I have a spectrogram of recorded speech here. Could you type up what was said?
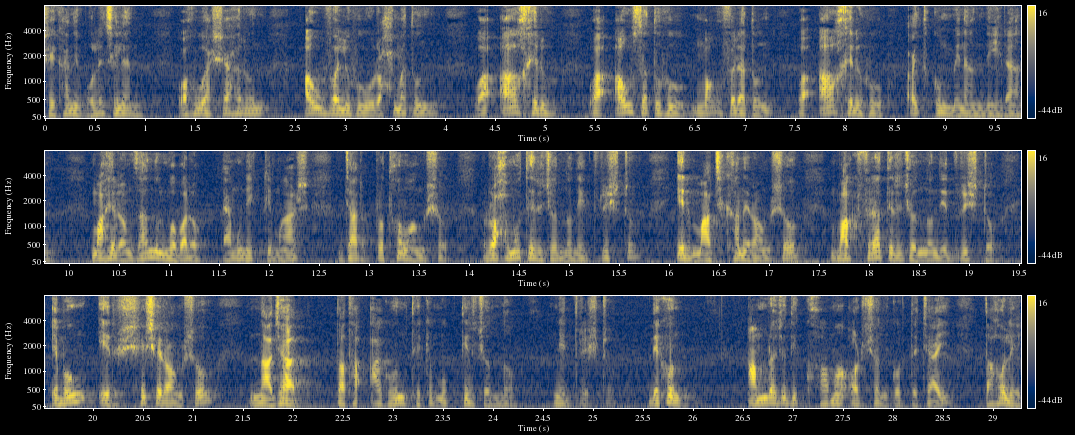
সেখানে বলেছিলেন, ওহুয়া শাহরুন আউ্বালুহু রহমাতুন ওয়া আখেরু ওয়া আউসাতুহু মগফেরাতুন ওয়া আখেরুহু অয়তকুম মিনান নিরান। মাহে রমজানুল মোবারক এমন একটি মাস যার প্রথম অংশ রহমতের জন্য নির্দিষ্ট, এর মাঝখানের অংশ মাগফেরাতের জন্য নির্দিষ্ট এবং এর শেষের অংশ নাজাদ তথা আগুন থেকে মুক্তির জন্য নির্দিষ্ট। দেখুন, আমরা যদি ক্ষমা অর্জন করতে চাই, তাহলে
